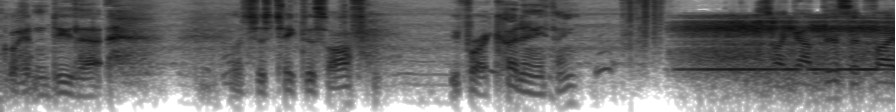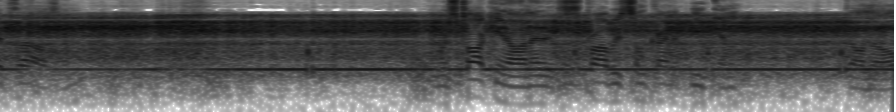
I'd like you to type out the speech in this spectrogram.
Go ahead and do that. Let's just take this off before I cut anything. So I got this at 5,000. Talking on it. It's probably some kind of beacon. Don't know.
